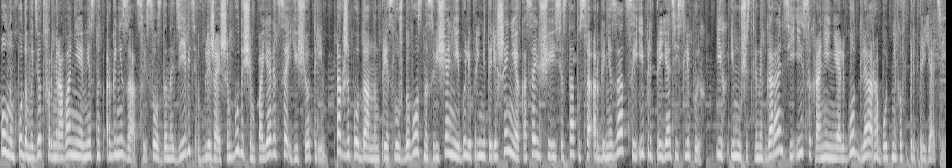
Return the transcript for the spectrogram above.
Полным ходом идет формирование местных организаций. Создано 9, в ближайшем будущем появится еще 3. Также по данным пресс-службы ВОЗ на совещании были приняты решения, касающиеся статуса организаций и предприятий слепых, их имущественных гарантий и сохранения льгот для работников предприятий.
